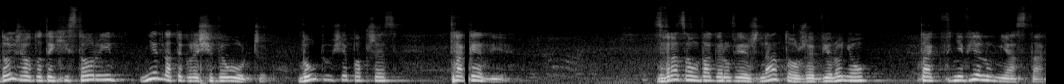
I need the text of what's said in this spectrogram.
dojrzał do tej historii nie dlatego, że się wyuczył. Wyuczył się poprzez tragedię. Zwracam uwagę również na to, że w Wieluniu, tak w niewielu miastach,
